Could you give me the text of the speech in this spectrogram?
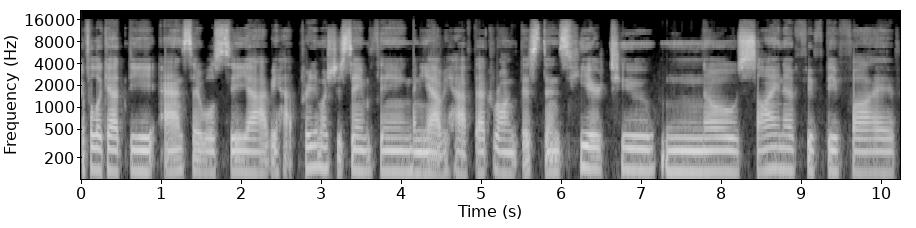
if we look at the answer, we'll see, yeah, we have pretty much the same thing. And yeah, we have that wrong distance here too. No sine of 55,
